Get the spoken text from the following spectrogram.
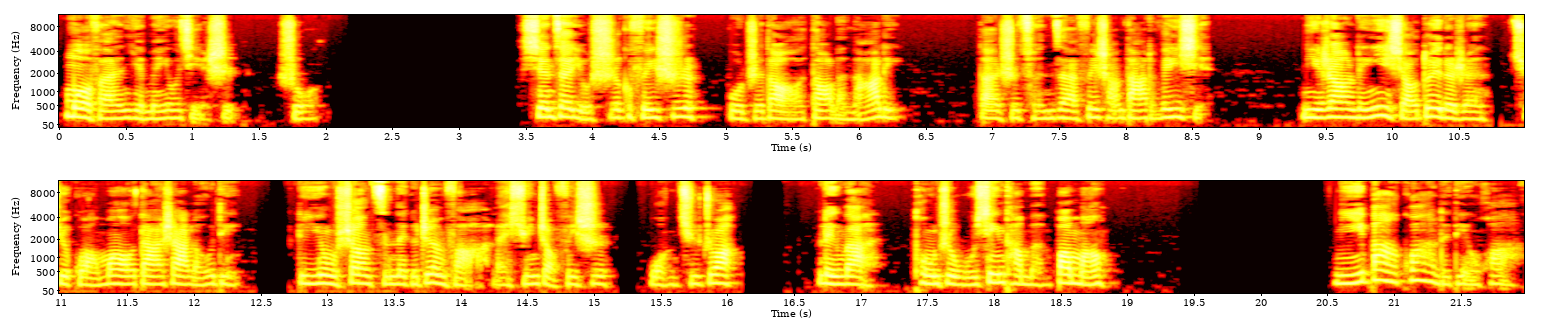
莫凡也没有解释，说。现在有十个飞尸，不知道到了哪里，但是存在非常大的危险。你让灵异小队的人去广茂大厦楼顶，利用上次那个阵法来寻找飞尸，我们去抓。另外，通知吴昕他们帮忙。泥巴挂了电话，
